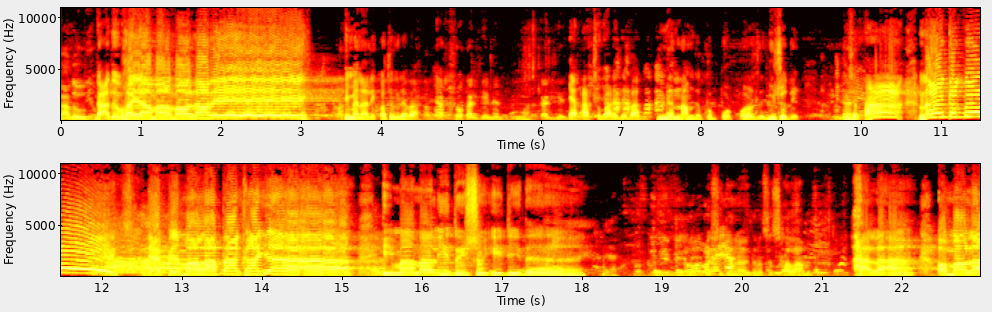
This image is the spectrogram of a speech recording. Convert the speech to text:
দাদু। দাদু। ভাই আমার মৌলা রে। ইমান আলী কত গিলে বা? একশো কালকে নেন। কালকে এক একশো বারে দেবা ইমান নাম যে খুব দুশো দে। হ্যাঁ নাই থাকবে। দেখে মালা তা খাইয়া ইমান আলী দুইশো ইডি দেয়। সালাম। হালা ও মাওলা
